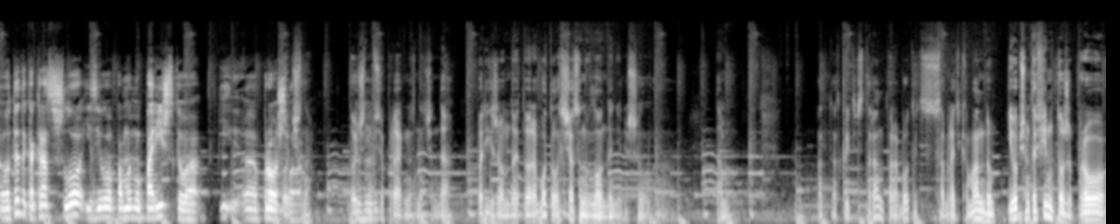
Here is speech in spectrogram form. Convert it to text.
вот это как раз шло из его, по-моему, парижского и, э, прошлого. Точно. Точно, Мгм. все правильно, значит, да. В Париже он до этого работал, а сейчас он в Лондоне решил э, там от- открыть ресторан, поработать, собрать команду. И, в общем-то, фильм тоже про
